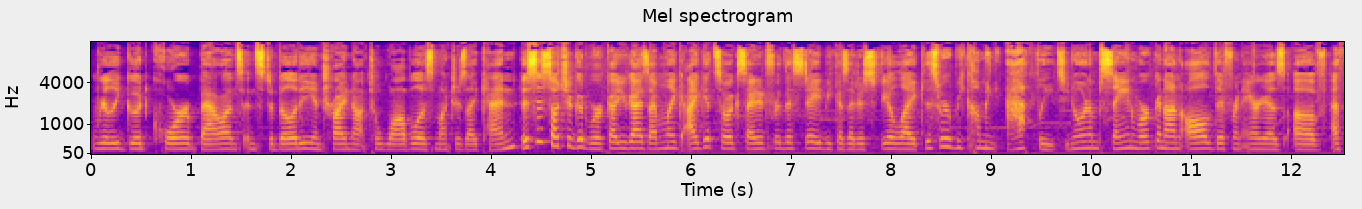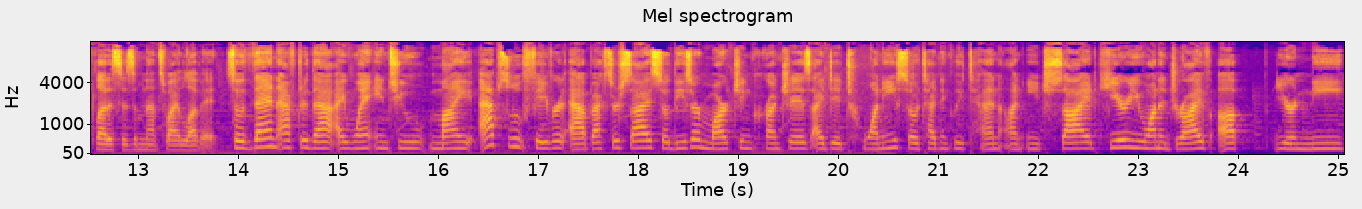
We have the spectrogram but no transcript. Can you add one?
really good core balance and stability and try not to wobble as much as I can. This is such a good workout, you guys. I'm like, I get so excited for this day because I just feel like this we're becoming athletes. You know what I'm saying? Working on all different areas of athleticism. That's why I love it. So then after that, I went into my absolute favorite ab exercise. So these are marching crunches. I did 20, so technically 10 on each side. Here you want to drive up your knee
